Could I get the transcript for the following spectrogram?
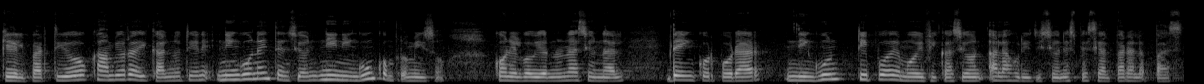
que el Partido Cambio Radical no tiene ninguna intención ni ningún compromiso con el Gobierno Nacional de incorporar ningún tipo de modificación a la Jurisdicción Especial para la Paz.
